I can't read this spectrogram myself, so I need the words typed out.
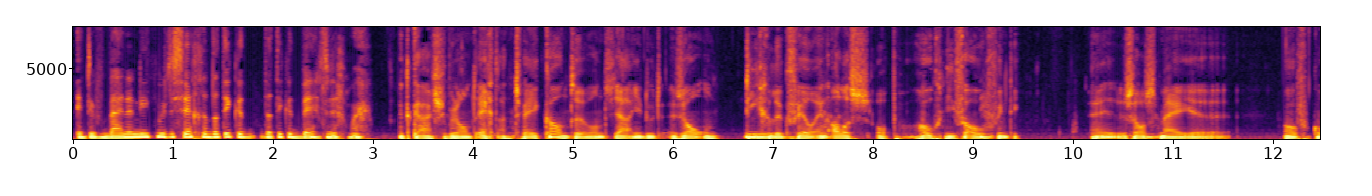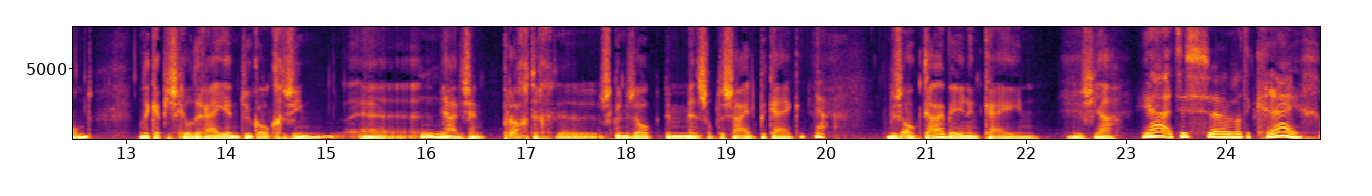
ik durf bijna niet meer te zeggen dat ik het, dat ik het ben, zeg maar. Het kaarsje brandt echt aan twee kanten. Want ja, je doet zo ontiegelijk veel. En ja. alles op hoog niveau, ja. vind ik. Hè, zoals het mij overkomt. Want ik heb je schilderijen natuurlijk ook gezien. Mm -hmm. Ja, die zijn prachtig. ze kunnen ze ook de mensen op de site bekijken. Ja. Dus ook daar ben je een kei in. Dus ja. Ja, het is uh, wat ik krijg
